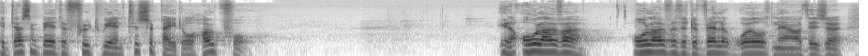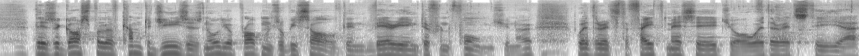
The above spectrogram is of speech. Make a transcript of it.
It doesn't bear the fruit we anticipate or hope for. You know, all over all over the developed world now, there's a, there's a gospel of come to Jesus and all your problems will be solved in varying different forms, you know, whether it's the faith message or whether it's the, uh,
